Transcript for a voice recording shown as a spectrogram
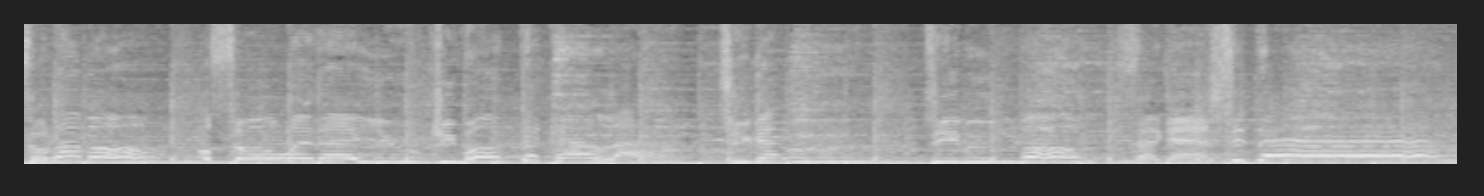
空も襲えない勇気持ったから違う 探して飛び立てるはずさ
